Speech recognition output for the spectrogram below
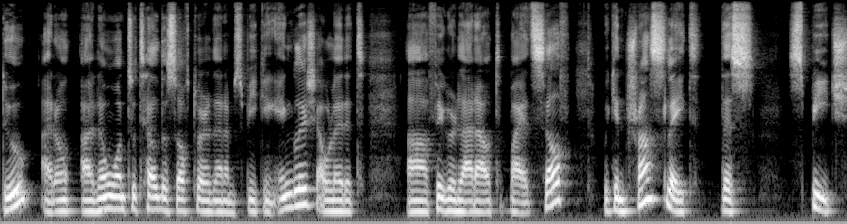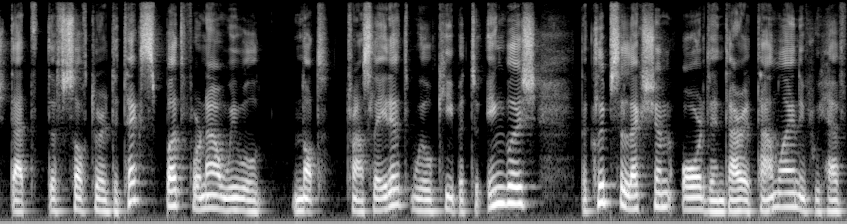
do. I don't, I don't want to tell the software that I'm speaking English. I'll let it uh, figure that out by itself. We can translate this speech that the software detects, but for now we will not translate it. We'll keep it to English. The clip selection or the entire timeline, if we have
